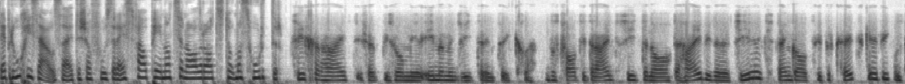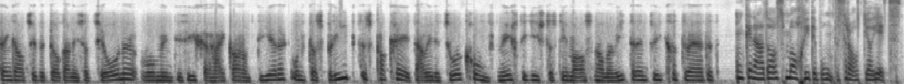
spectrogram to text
der brauche ich auch, sagt der Schaffhauser SVP-Nationalrat Thomas Hurter. Sicherheit ist etwas, das wir immer weiterentwickeln müssen. Das gefällt in der einen Seite an daheim bei der Erziehung, dann geht es über Gesetzgebung und dann geht es über die Organisationen, die die Sicherheit garantieren müssen. Und das bleibt das Paket auch in der Zukunft. Wichtig ist, dass die Massnahmen weiterentwickelt werden. Und genau das mache ich der Bundesrat ja jetzt.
